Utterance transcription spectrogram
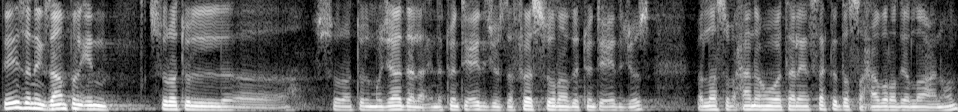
there is an example in Surah Al uh, Surah Al Mujadala in the 28th juz, the first surah of the 28th juz. Allah subhanahu wa ta'ala instructed the Sahaba radiallahu anhum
